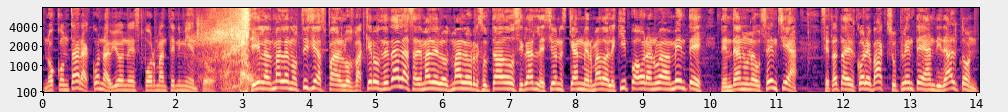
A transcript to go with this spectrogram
no contara con aviones por mantenimiento. Siguen las malas noticias para los vaqueros de Dallas, además de los malos resultados y las lesiones que han mermado al equipo, ahora nuevamente tendrán una ausencia. Se trata del coreback suplente Andy Dalton.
